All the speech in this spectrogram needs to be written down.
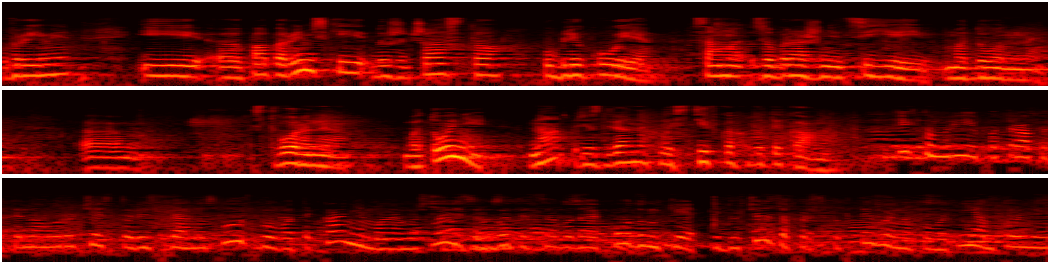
в Римі, і е, папа Римський дуже часто публікує саме зображення цієї Мадонни, е, створене Батоні на різдвяних листівках Ватикану. Ті, хто мріє потрапити на урочисту різдвяну службу в Ватикані, має можливість зробити це бодай подумки, ідучи за перспективою на полотні Антоніо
